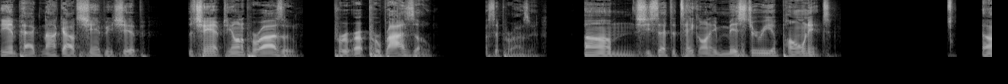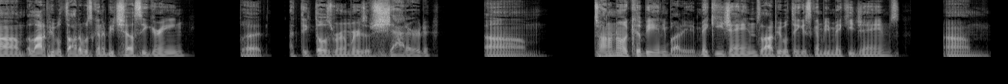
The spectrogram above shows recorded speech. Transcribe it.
the Impact Knockouts Championship, the champ Deonna Purrazzo, uh, Purrazzo, I said Purrazzo. Um, she's set to take on a mystery opponent. Um, a lot of people thought it was going to be Chelsea Green, but I think those rumors have shattered. Um, so I don't know. It could be anybody. Mickie James. A lot of people think it's going to be Mickie James. Um,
